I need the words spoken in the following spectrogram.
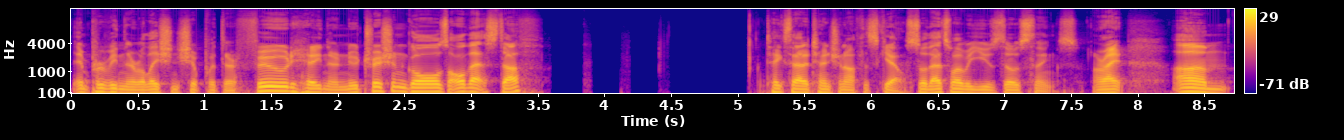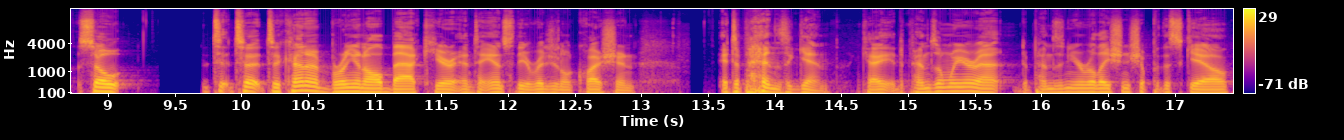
improving their relationship with their food, hitting their nutrition goals, all that stuff takes that attention off the scale. So that's why we use those things. All right. Um, so to, to, to kind of bring it all back here and to answer the original question, it depends again. Okay. It depends on where you're at, depends on your relationship with the scale.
